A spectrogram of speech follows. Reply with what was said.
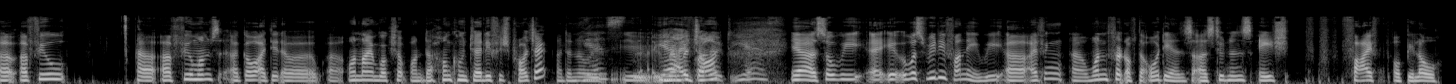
a, a few uh, a few months ago, I did a, a, online workshop on the Hong Kong jellyfish project. I don't know yes. you, you yeah, remember, John? yes. Yeah. So we uh, it was really funny. We uh, I think uh, one third of the audience are students age f- five or below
